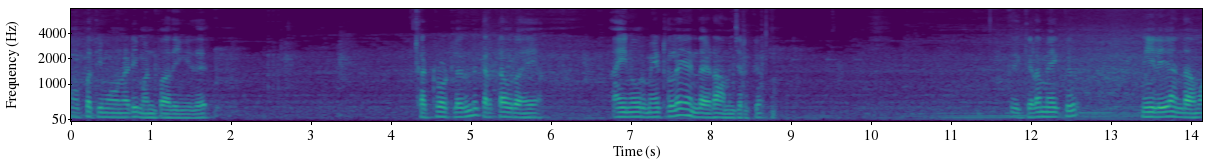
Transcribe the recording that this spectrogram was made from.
முப்பத்தி மூணு அடி மண் பாதைங்க இது. கட் ரோட்லேருந்து கரெக்டாக ஒரு ஐ ஐநூறு மீட்டரில் இந்த இடம் அமைஞ்சிருக்கு. இது கிழமேற்கு நீலேயே அந்த அம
